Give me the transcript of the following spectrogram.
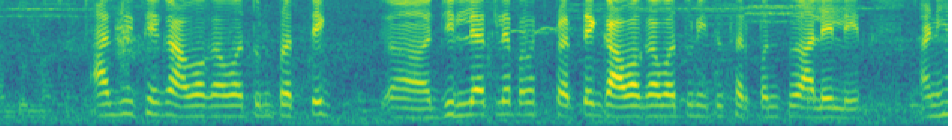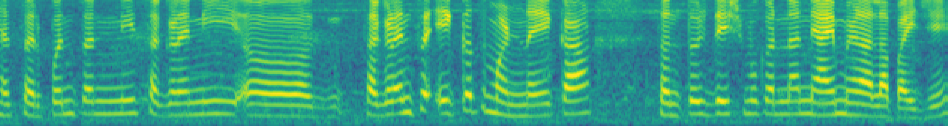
आंदोलनासाठी. आज इथे गावागावातून प्रत्येक जिल्ह्यातल्या प्रत्येक गावागावातून इथे सरपंच आलेले आहेत. आणि ह्या सरपंचांनी सगळ्यांनी सगळ्यांचं एकच म्हणणं आहे का संतोष देशमुखांना न्याय मिळाला पाहिजे.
